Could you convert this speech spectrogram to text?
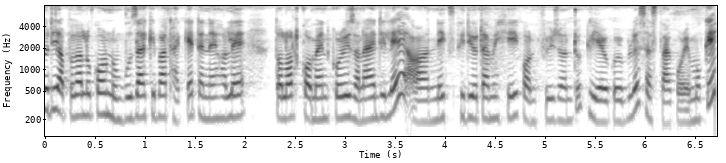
যদি আপোনালোকৰ নুবুজা কিবা থাকে তেনেহ'লে তলত কমেণ্ট কৰি জনাই দিলে নেক্সট ভিডিঅ'ত আমি সেই কনফিউজনটো ক্লিয়াৰ কৰিবলৈ চেষ্টা কৰিম অ'কে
